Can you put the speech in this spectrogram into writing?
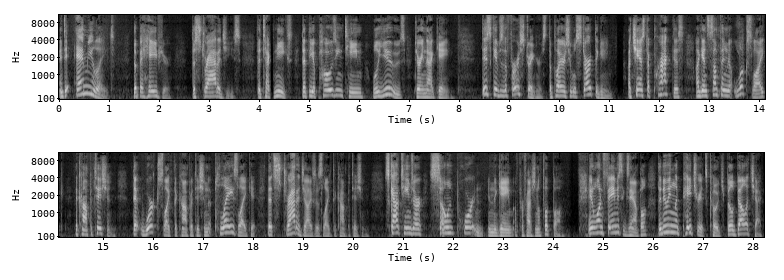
and to emulate the behavior, the strategies, the techniques that the opposing team will use during that game. This gives the first stringers, the players who will start the game, a chance to practice against something that looks like the competition, that works like the competition, that plays like it, that strategizes like the competition. Scout teams are so important in the game of professional football. In one famous example, the New England Patriots coach, Bill Belichick,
